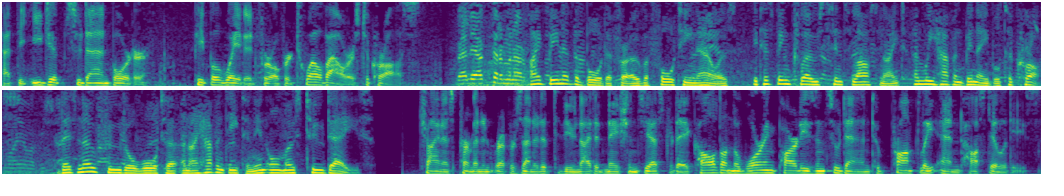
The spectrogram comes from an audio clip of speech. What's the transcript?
At the Egypt-Sudan border, people waited for over 12 hours to cross. I've been at the border for over 14 hours. It has been closed since last night and we haven't been able to cross. There's no food or water and I haven't eaten in almost two days. China's permanent representative to the United Nations yesterday called on the warring parties in Sudan to promptly end hostilities.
